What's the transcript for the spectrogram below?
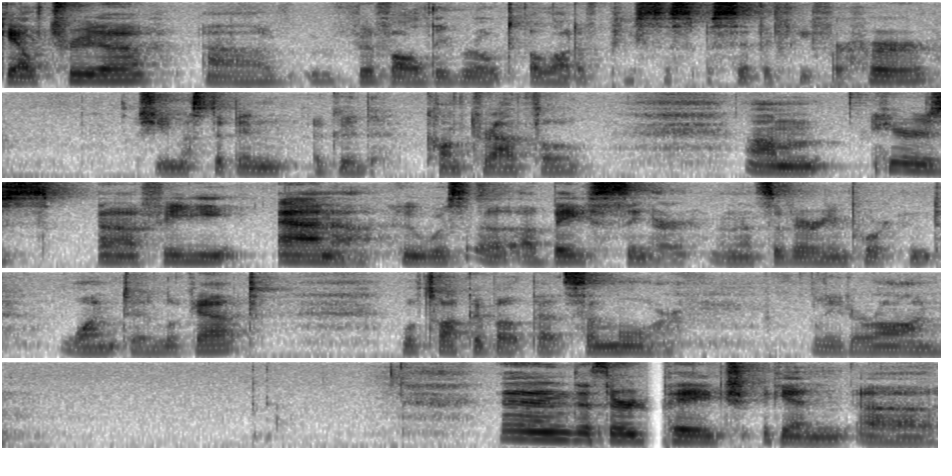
Geltruda, uh, Vivaldi wrote a lot of pieces specifically for her. She must have been a good contralto. Um, here's uh, Fili Anna, who was a, a bass singer, and that's a very important one to look at. We'll talk about that some more later on. And the third page, again, uh,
